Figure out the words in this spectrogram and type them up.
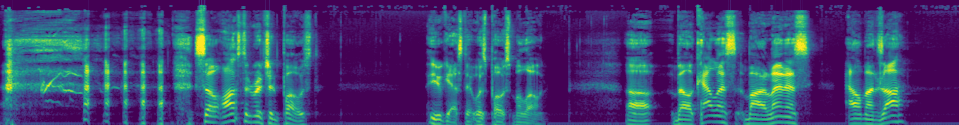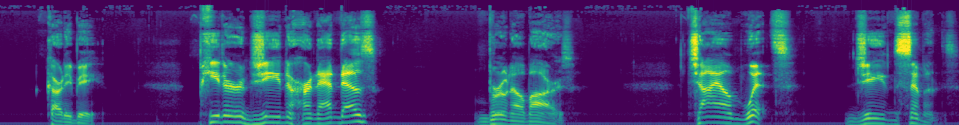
so Austin Richard Post, you guessed it, was Post Malone. Uh, Belcalis Marlenis Almanza, Cardi B. Peter Gene Hernandez, Bruno Mars. Chaim Witz, Gene Simmons.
